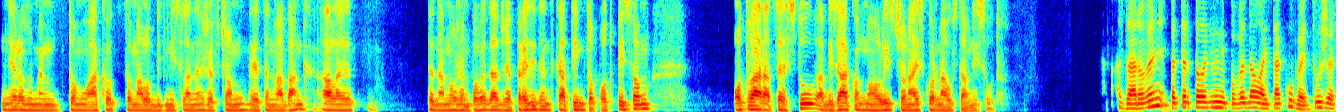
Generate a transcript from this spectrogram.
Nerozumiem tomu, ako to malo byť myslené, že v čom je ten vabank, ale teda môžem povedať, že prezidentka týmto podpisom otvára cestu, aby zákon mohol ísť čo najskôr na ústavný súd. A zároveň Peter Pellegrini povedal aj takú vetu, že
